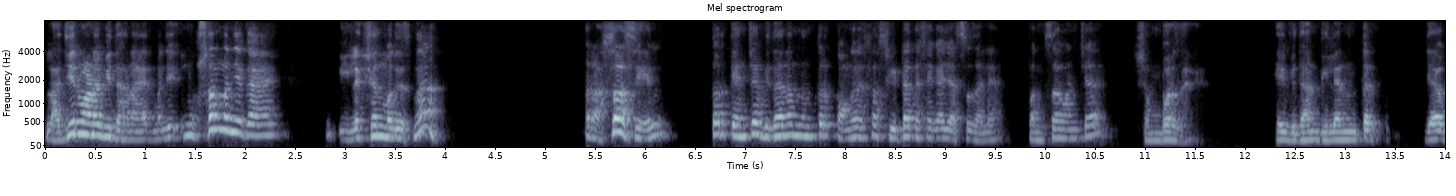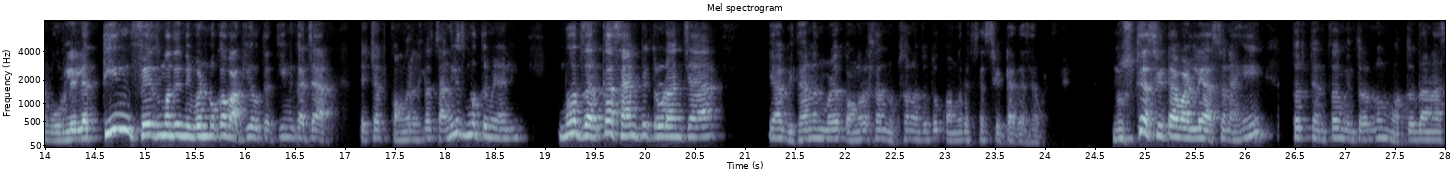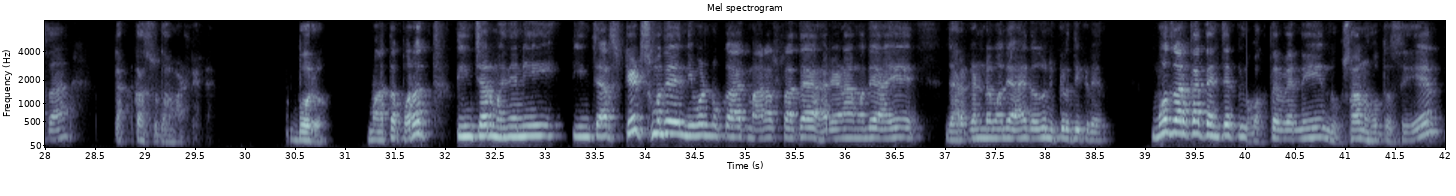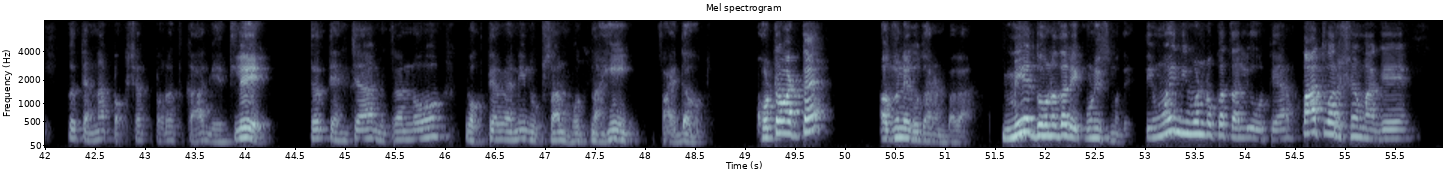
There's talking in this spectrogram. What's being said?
लाजीरवाणं विधान आहेत म्हणजे नुकसान म्हणजे काय? इलेक्शन मध्येच ना? तर असं असेल तर त्यांच्या विधानानंतर काँग्रेसला सीटा कशा काय जास्त झाल्या? पंचावन्नच्या शंभर झाल्या. हे विधान दिल्यानंतर ज्या उरलेल्या तीन फेजमध्ये निवडणुका बाकी होत्या तीन का चार त्याच्यात काँग्रेसला चांगलीच मतं मिळाली. मग जर का सॅम पित्रोडांच्या या विधानांमुळे काँग्रेसला नुकसान होतं तो काँग्रेसच्या सीटा कशा वाढल्या? नुसत्या सीटा वाढल्या असं नाही तर त्यांचा मित्रांनो मतदानाचा टक्का सुद्धा वाढलेला आहे. बरं. मग आता परत तीन चार महिन्यांनी तीन चार स्टेट्समध्ये निवडणुका आहेत. महाराष्ट्रात आहे हरियाणामध्ये आहे झारखंडमध्ये आहेत अजून इकडे तिकडे मग जर का त्यांच्या वक्तव्यांनी नुकसान होत असेल तर त्यांना पक्षात परत का घेतले? तर त्यांच्या मित्रांनो वक्तव्यांनी नुकसान होत नाही फायदा होतो. खोटं वाटतंय? अजून एक उदाहरण बघा. मे दोन हजार एकोणीसमध्ये तेव्हाही निवडणुका चालू होत्या. पाच वर्ष मागे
